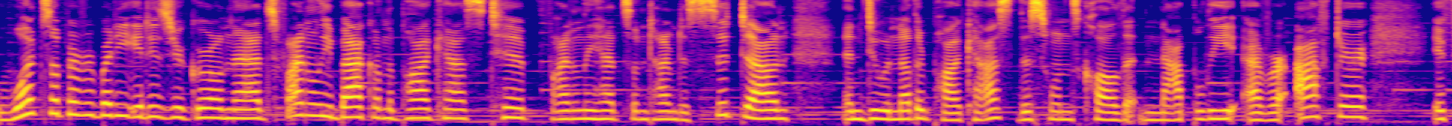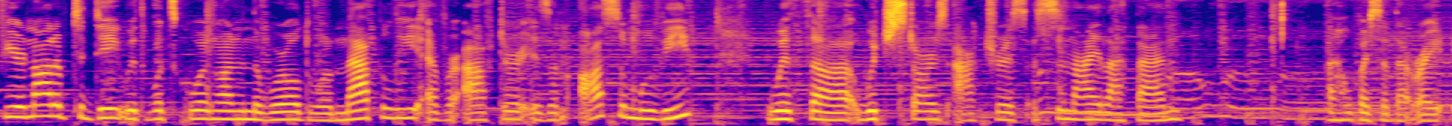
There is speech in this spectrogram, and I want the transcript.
What's up, everybody? It is your girl Nads, finally back on the podcast tip. Finally had some time to sit down and do another podcast. This one's called Nappily Ever After. If you're not up to date with what's going on in the world, well, Nappily Ever After is an awesome movie with uh, which stars actress Sanaa Lathan. I hope I said that right.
